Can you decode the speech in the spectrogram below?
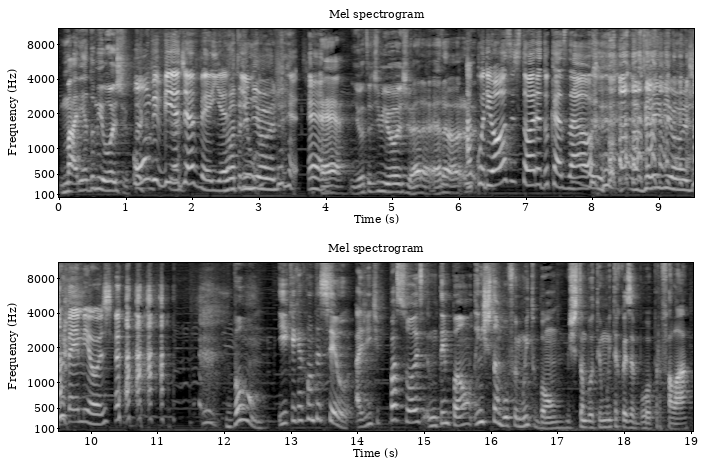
Maria do miojo. Um vivia de aveia. Outro e de o- miojo. É, e outro de miojo. Era. era... A curiosa história do casal Aveia e miojo. aveia e miojo. Bom, e o que, que aconteceu? A gente passou um tempão. Em Istambul foi muito bom. Istambul tem muita coisa boa pra falar.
